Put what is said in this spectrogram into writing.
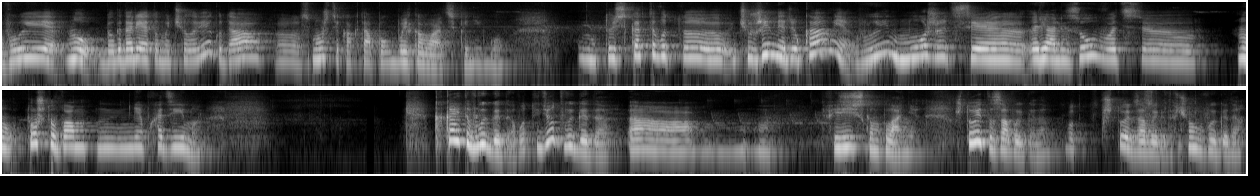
вы, ну, благодаря этому человеку, да, сможете как-то опубликовать книгу. Ну, то есть как-то вот э, чужими руками вы можете реализовывать э, ну, то, что вам необходимо. Какая-то выгода, вот идет выгода э, в физическом плане. Что это за выгода? Вот что это за выгода? В чем выгода?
